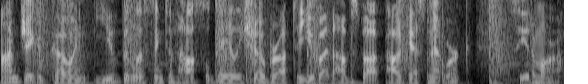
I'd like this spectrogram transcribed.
I'm Jacob Cohen. You've been listening to the Hustle Daily Show brought to you by the HubSpot Podcast Network. See you tomorrow.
